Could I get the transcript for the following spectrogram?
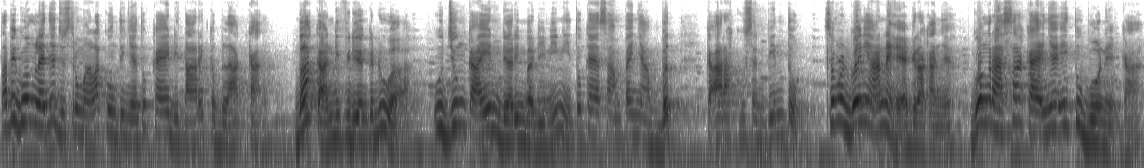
Tapi gue ngelihatnya justru malah Kuntinya itu kayak ditarik ke belakang. Bahkan di video yang kedua, ujung kain dari Mbak Dini ini tuh kayak sampai nyabet ke arah kusen pintu. So, menurut gue ini aneh ya gerakannya. Gue ngerasa kayaknya itu boneka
